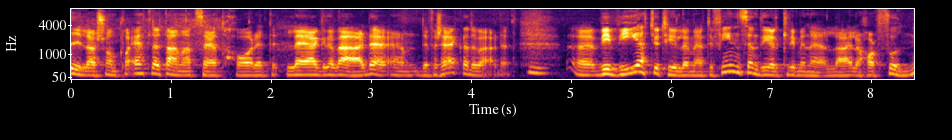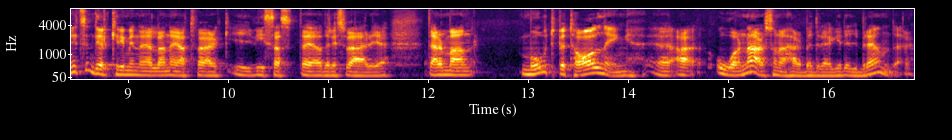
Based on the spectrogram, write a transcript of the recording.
bilar som på ett eller ett annat sätt har ett lägre värde än det försäkrade värdet. Eh, Vi vet ju till och med att det finns en del kriminella, eller har funnits en del kriminella nätverk i vissa städer i Sverige, där man mot betalning eh, ordnar sådana här bedrägeribränder.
